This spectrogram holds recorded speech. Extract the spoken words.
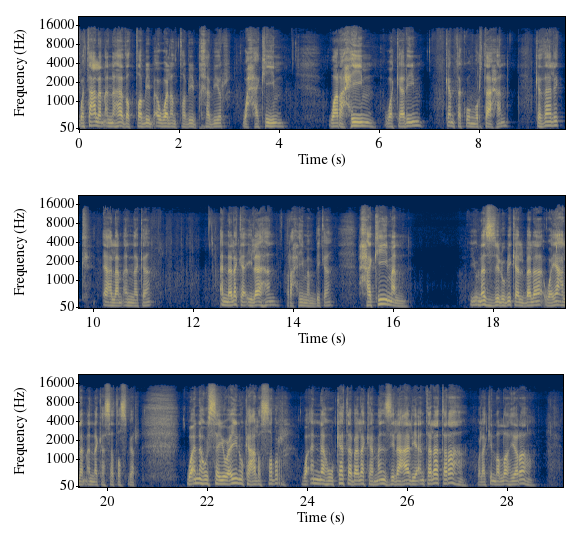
وتعلم أن هذا الطبيب اولا طبيب خبير وحكيم ورحيم وكريم كم تكون مرتاحا؟ كذلك اعلم أنك أن لك الها رحيما بك حكيما ينزل بك البلاء ويعلم أنك ستصبر وأنه سيعينك على الصبر وأنه كتب لك منزله عالية أنت لا تراها ولكن الله يراها.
